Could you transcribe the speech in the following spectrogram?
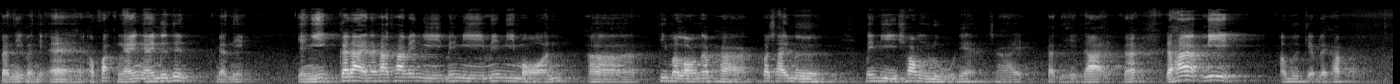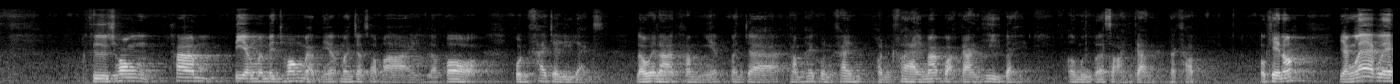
แบบนี้แบบนี้อ่าเอาขวาไงไงมือขึ้นแบบนี้ อย่างนี้ก็ได้นะครับ ถ้าไม่มีไม่มีไม่มีหมอนอาที่มารองหน้าผากก็ใช้มือ ไม่มีช่องรูเนี่ยใช้แบบนี้ได้นะแต่ถ้ามีเอามือเก็บเลยครับ คือช่องถ้าเตียงมันเป็นช่องแบบนี้มันจะสบายแล้วก็คนไข้จะรีแลกซ์แล้วเวลาทำอย่างเงี้ยมันจะทำให้คนไข้ผ่อนคลายมากกว่าการที่ไปเอามือประสานกันนะครับ โอเคเนาะอย่างแรกเลย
